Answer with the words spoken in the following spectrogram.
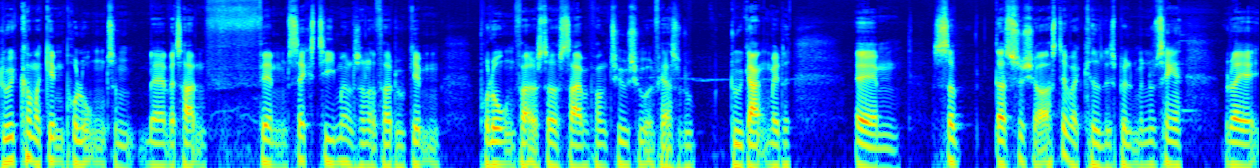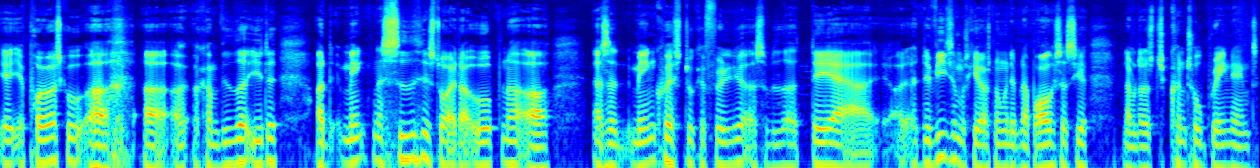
du ikke kommer igennem prologen, som, hvad, hvad tager den, 5-6 timer eller sådan noget, før du er igennem prologen, før der står Cyberpunk 2077, og du, du er i gang med det, øhm, så der synes jeg også, det var et kedeligt spil, men nu tænker jeg, jeg, jeg, jeg prøver sgu at, at, at, at komme videre i det, og mængden af sidehistorier, der åbner, og altså main quest, du kan følge og så videre, det er, og det viser måske også nogle af dem, der brokker sig og siger, når der er kun to brain names,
